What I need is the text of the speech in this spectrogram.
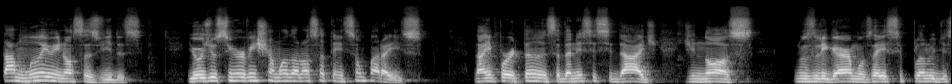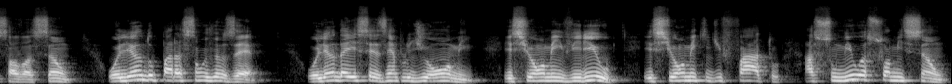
tamanho em nossas vidas. E hoje o Senhor vem chamando a nossa atenção para isso, da importância, da necessidade de nós nos ligarmos a esse plano de salvação olhando para São José, olhando a esse exemplo de homem, esse homem viril, esse homem que de fato assumiu a sua missão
